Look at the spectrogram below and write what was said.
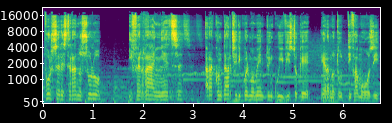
Forse resteranno solo i Ferragnez a raccontarci di quel momento in cui, visto che erano tutti famosi,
